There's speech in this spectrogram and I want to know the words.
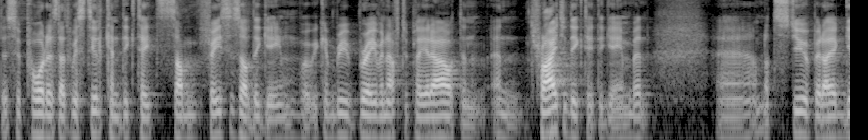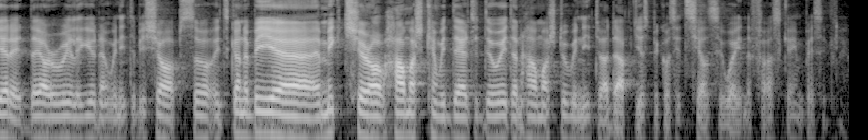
the supporters that we still can dictate some phases of the game where we can be brave enough to play it out and, and try to dictate the game. But uh, I'm not stupid. I get it. They are really good, and we need to be sharp. So it's going to be a, a, mixture of how much can we dare to do it, and how much do we need to adapt, just because it's Chelsea way in the first game, basically.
